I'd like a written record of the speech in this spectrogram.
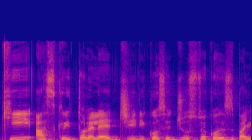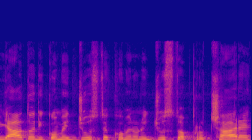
chi ha scritto le leggi di cosa è giusto e cosa è sbagliato, di come è giusto e come non è giusto approcciare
